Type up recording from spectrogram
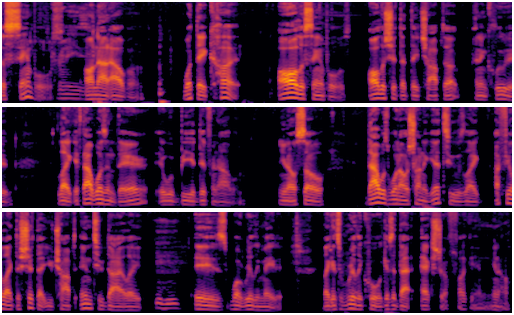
the samples Crazy. on that album, what they cut, all the samples, all the shit that they chopped up and included, like if that wasn't there, it would be a different album. You know, so that was what I was trying to get to is like I feel like the shit that you chopped into Dilate Mhm. is what really made it. Like it's really cool. It gives it that extra fucking, you know,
